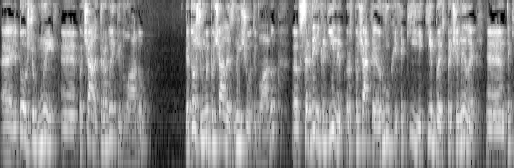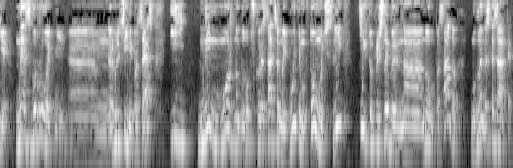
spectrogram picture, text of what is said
е, для того, щоб ми почали травити владу, для того, щоб ми почали знищувати владу, е, всередині країни розпочати рухи такі, які би спричинили е, такі незворотні е, революційний процес, і ним можна було б скористатися в майбутньому, в тому числі ті, хто прийшли би на нову посаду, могли би сказати.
